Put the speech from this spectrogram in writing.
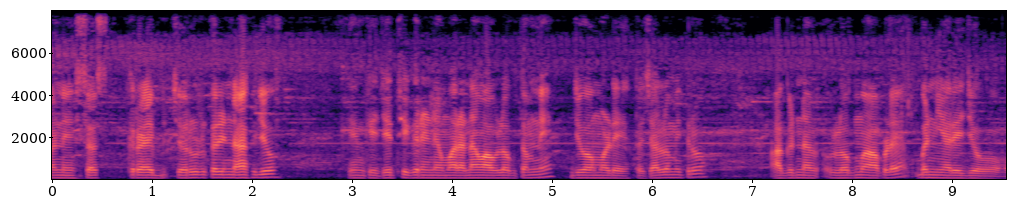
અને સબસ્ક્રાઈબ જરૂર કરી નાખજો. કેમ કે જેથી કરીને અમારા નવા વ્લોગ તમને જોવા મળે. તો ચાલો મિત્રો, આગળના વ્લોગમાં આપણે બન્યા રહેજો.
